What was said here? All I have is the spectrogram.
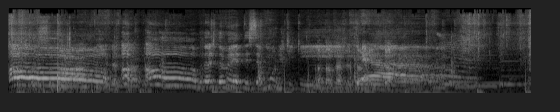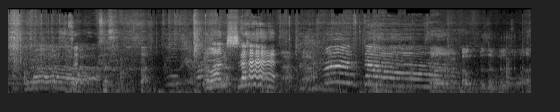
О, Сюди, біля о, тебе. о, будеш дивитися мультики. А то каже, то мій Є. Ура! Планшет! Марта! руховку забула.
